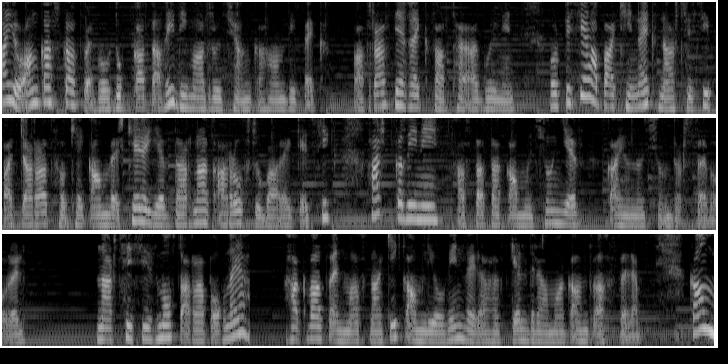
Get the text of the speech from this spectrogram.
Այո, անկասկած է, որ դուք կատաղի դիմադրության կհանդիպեք։ Պատրաստ եղեք վարթարագույնին, որpիսի ապակինեք նարցիսի պատճառած հոգեկան վերքերը եւ դառնաք առողջ ու բարեկեցիկ, հարկ կլինի հաստատակամություն եւ կայունություն դրսեւորել։ Նարցիսիզմով տառապողները հակված են մասնակի կամ լիովին վերահսկել դրամական ծախսերը կամ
